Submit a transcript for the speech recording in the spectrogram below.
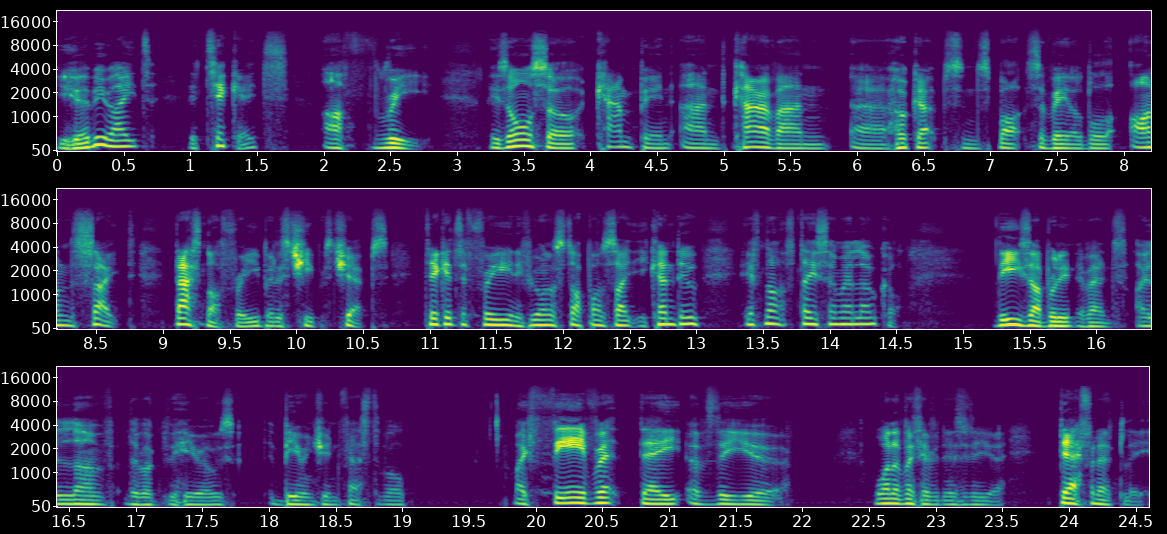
You heard me right. The tickets are free. There's also camping and caravan uh, hookups and spots available on site. That's not free, but it's cheap as chips. Tickets are free, and if you want to stop on site, you can do. If not, stay somewhere local. These are brilliant events. I love the Rugby Heroes Beer and Gin Festival. My favourite day of the year. One of my favourite days of the year. Definitely.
